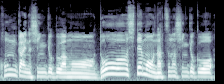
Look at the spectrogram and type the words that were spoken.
今回の新曲はもう、どうしても夏の新曲を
